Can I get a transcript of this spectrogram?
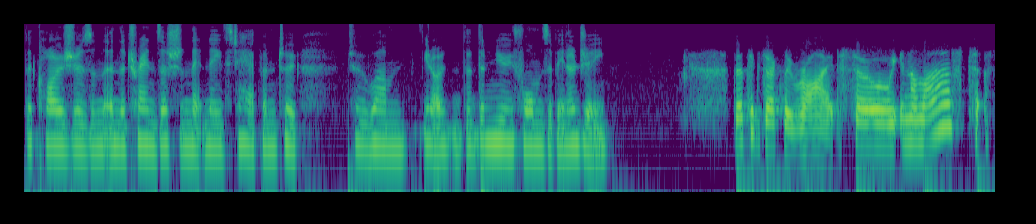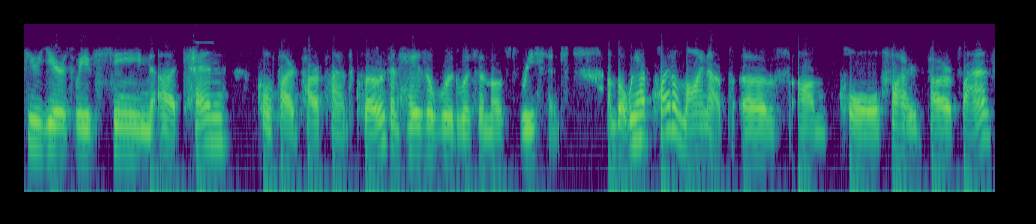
the closures and, and the transition that needs to happen to to um, you know the, the new forms of energy. That's exactly right. So in the last few years, we've seen uh, 10 coal-fired power plants close, and Hazelwood was the most recent. Um, but we have quite a lineup of um, coal-fired power plants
